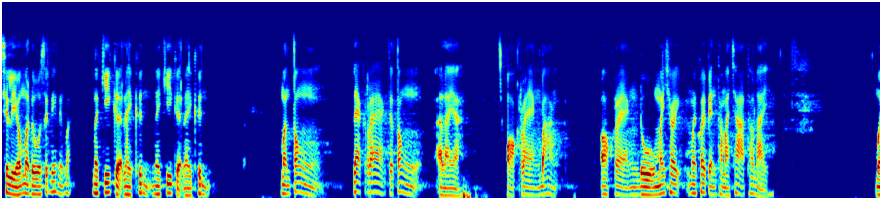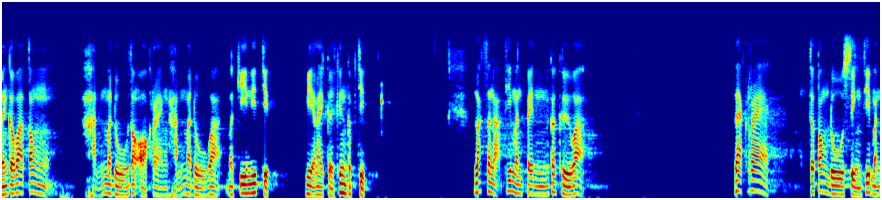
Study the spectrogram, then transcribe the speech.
เฉลียวมาดูสักนิดหนึ่งว่า เมื่อกี้เกิดอะไรขึ้น เมื่อกี้เกิดอะไรขึ้น มันต้อง แรกๆจะต้องอะไรอะออกแรงบ้าง ออกแรงดูไม่ช่อยไม่ค่อยเป็นธรรมชาติเท่าไหร่ เหมือนกับว่าต้องหันมาดูต้องออกแรงหันมาดูว่าเมื่อกี้นี้จิตมีอะไรเกิดขึ้นกับจิต ลักษณะที่มันเป็นก็คือว่า แรกๆจะต้องดูสิ่งที่มัน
